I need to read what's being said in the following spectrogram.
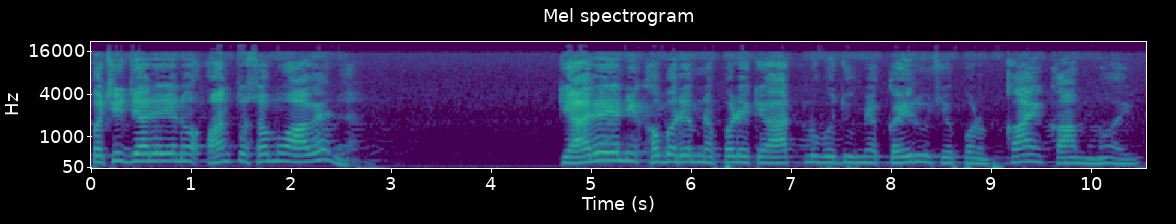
પછી જ્યારે એનો અંત સમૂહ આવે ને, ત્યારે એની ખબર એમને પડે કે આટલું બધું મેં કર્યું છે, પણ કાંઈ કામ ન આવ્યું.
